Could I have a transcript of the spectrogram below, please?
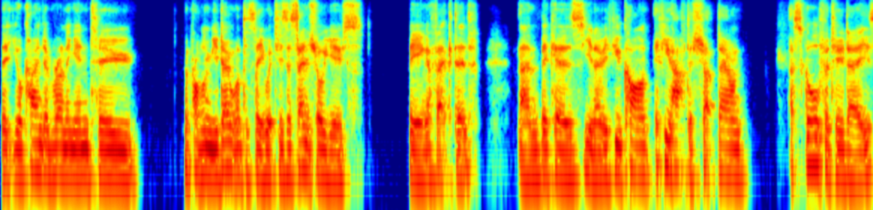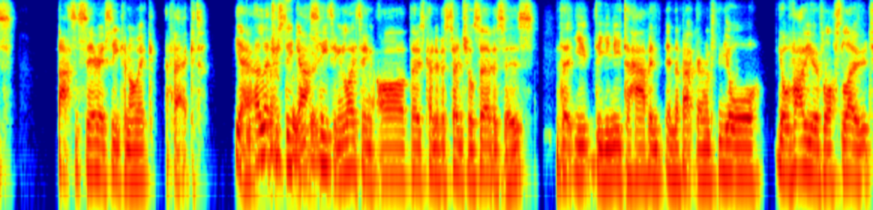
that you're kind of running into the problem you don't want to see, which is essential use being affected um, because you know if you can't if you have to shut down a school for two days that's a serious economic effect. Yeah electricity gas heating lighting are those kind of essential services that you that you need to have in, in the background. Your your value of lost load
